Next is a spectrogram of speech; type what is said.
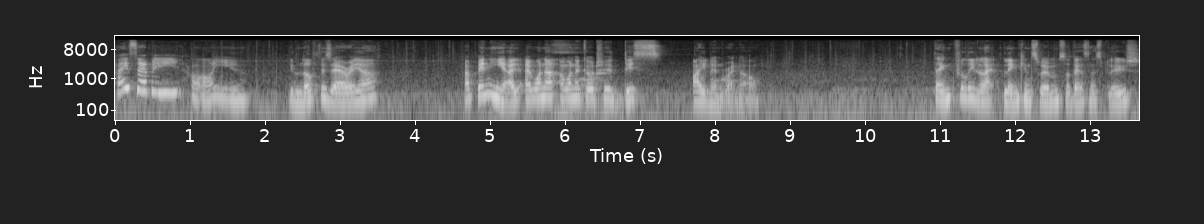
Hi Sebby! How are you? You love this area? I've been here. I, I wanna I wanna go to this island right now. Thankfully Link can swim, so there's no sploosh.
